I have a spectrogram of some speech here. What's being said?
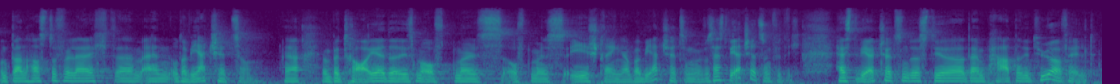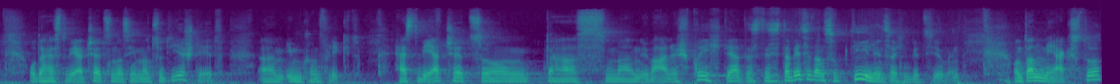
Und dann hast du vielleicht ähm, ein, oder Wertschätzung. Ja, und bei Treue, da ist man oftmals, oftmals eh streng, aber Wertschätzung, was heißt Wertschätzung für dich? Heißt Wertschätzung, dass dir dein Partner die Tür aufhält? Oder heißt Wertschätzung, dass jemand zu dir steht ähm, im Konflikt? Heißt Wertschätzung, dass man über alles spricht? Ja, das, das ist, da wird es ja dann subtil in solchen Beziehungen. Und dann merkst du,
